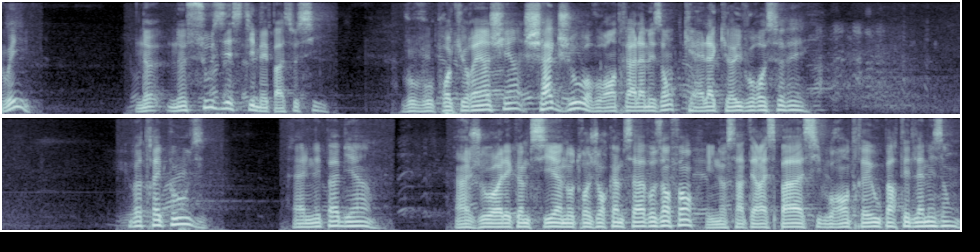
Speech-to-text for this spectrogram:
Oui, ne, sous-estimez pas ceci. Vous vous procurez un chien, chaque jour vous rentrez à la maison, quel accueil vous recevez Votre épouse, elle n'est pas bien. Un jour elle est comme ci, un autre jour comme ça, vos enfants, ils ne s'intéressent pas à si vous rentrez ou partez de la maison.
